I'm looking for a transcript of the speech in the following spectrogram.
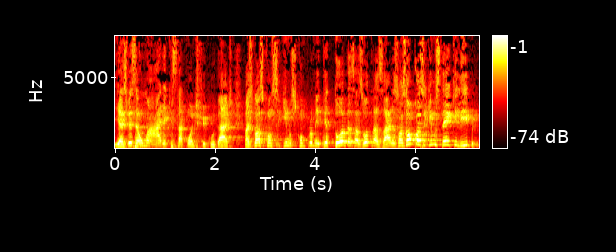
e às vezes é uma área que está com dificuldade, mas nós conseguimos comprometer todas as outras áreas, nós não conseguimos ter equilíbrio.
